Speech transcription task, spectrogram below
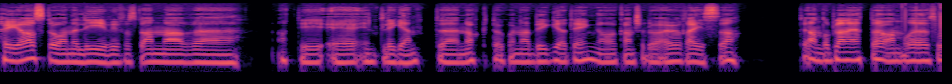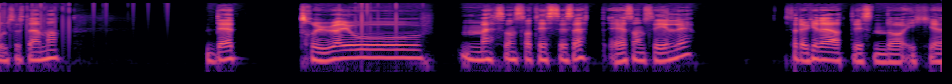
høyerestående liv, i forstand av uh, at de er intelligente nok til å kunne bygge ting, og kanskje da òg reise til andre planeter og andre solsystemer. Det tror jeg jo mest sånn statistisk sett er sannsynlig. Så det er jo ikke det at hvis en da ikke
